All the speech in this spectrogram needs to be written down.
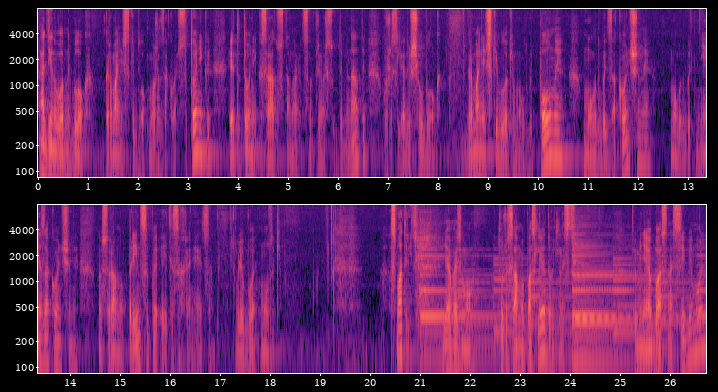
один водный блок, гармонический блок, может закончиться тоникой, и эта тоника сразу становится, например, субдоминантой уже следующего блока. Гармонические блоки могут быть полные, могут быть законченные, могут быть не законченные, но все равно принципы эти сохраняются в любой музыке. Смотрите, я возьму ту же самую последовательность, поменяю бас на си бемоль,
